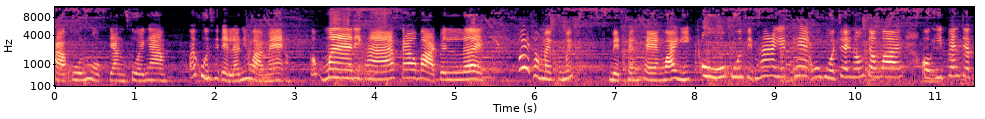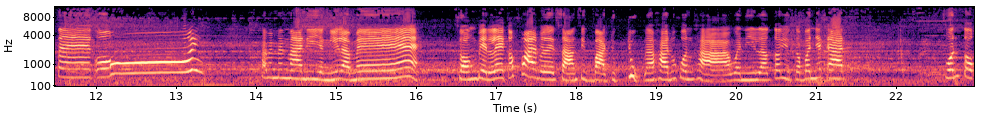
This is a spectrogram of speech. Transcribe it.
ค่ะ คูณ 6 อย่างสวยงามไอ้คูณ 11 แล้วนี่หว่าแม่ ก็มาดิคะ9บาทเป็นเลยเฮ้ยทำไมกูไม่เม็ดแพงๆวะอย่างงี้ โอ้คูณ 15 เย็ดแค่โอ้หัวใจน้องจะวายอ้อีเป็นจะแตก โอ้ ทำไมมันมาดีอย่างนี้ล่ะแม่สองเบ็ดแรกก็ฟาดไปเลย 30 บาทจุกๆนะคะ ทุกคนค่ะ วันนี้เราก็อยู่กับบรรยากาศฝนตก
